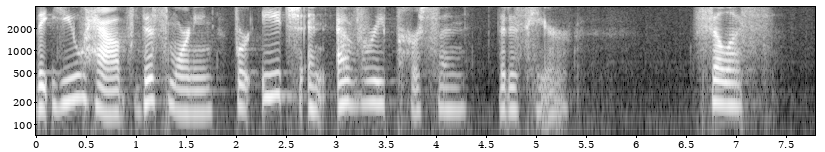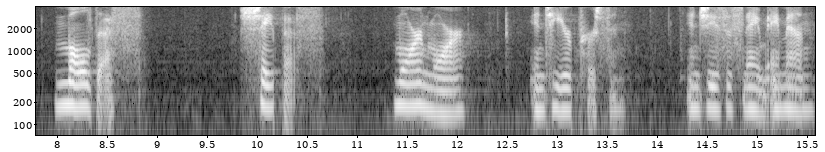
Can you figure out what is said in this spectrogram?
that you have this morning for each and every person that is here. Fill us, mold us, shape us more and more into your person. In Jesus' name, amen.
